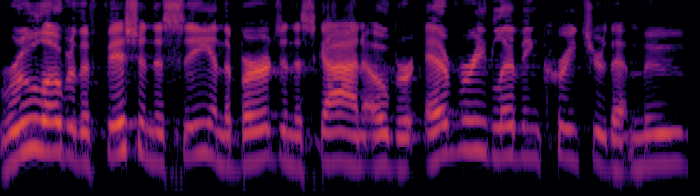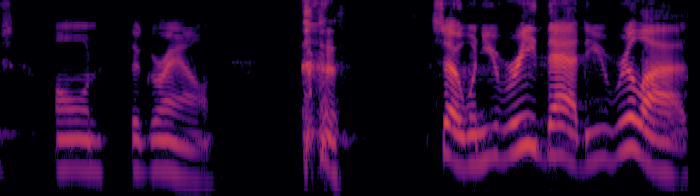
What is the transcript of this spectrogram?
Rule over the fish in the sea and the birds in the sky and over every living creature that moves on the ground. so, when you read that, do you realize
